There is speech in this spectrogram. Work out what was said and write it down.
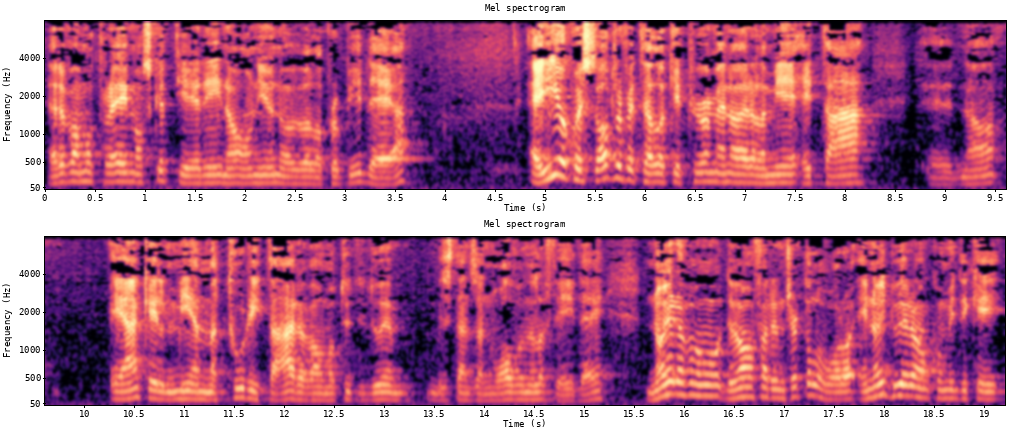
eravamo tre moschettieri, no? ognuno aveva la propria idea. E io, questo altro fratello che più o meno era la mia età, eh, no? E anche la mia maturità, eravamo tutti e due abbastanza nuovi nella fede, noi eravamo, dovevamo fare un certo lavoro e noi due eravamo convinti che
